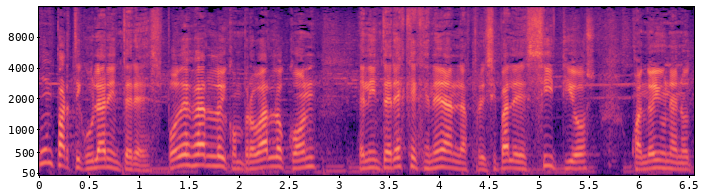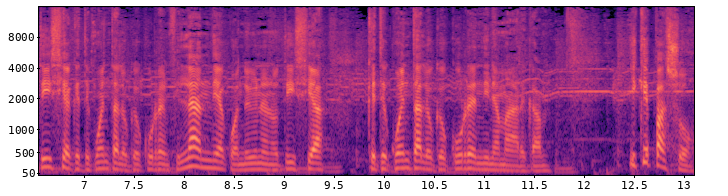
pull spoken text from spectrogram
un particular interés. Podés verlo y comprobarlo con el interés que generan los principales sitios cuando hay una noticia que te cuenta lo que ocurre en Finlandia, cuando hay una noticia que te cuenta lo que ocurre en Dinamarca. ¿Y qué pasó?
